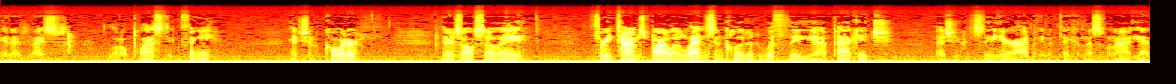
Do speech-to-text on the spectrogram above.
in a nice little plastic thingy, inch and a quarter. There's also a three times Barlow lens included with the uh, package. As you can see here, I haven't even taken this one out yet.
